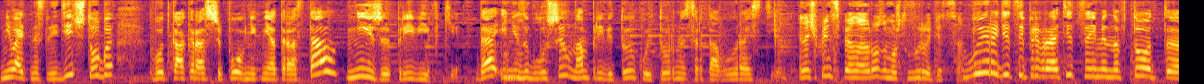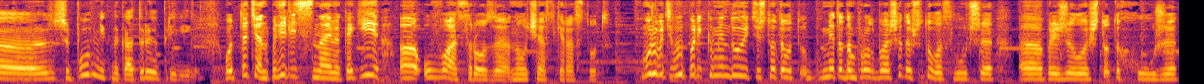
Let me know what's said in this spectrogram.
внимательно следить, чтобы вот как раз шиповник не отрастал ниже прививки, да, и не Мгм. заглушил нам привитую культурную сортовую растение. Иначе, в принципе, она роза может выродиться. Выродиться и превратиться именно в тот э, шиповник, на который ее привили. Вот, Татьяна, поделитесь с нами, какие э, у вас розы на участке растут? Может быть, вы порекомендуете что-то вот методом проб и ошибок, что-то у вас лучше э, прижилось, что-то хуже.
